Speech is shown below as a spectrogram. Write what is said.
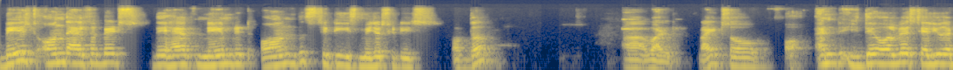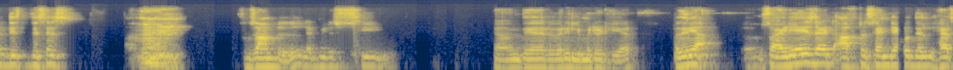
based on the alphabets, they have named it on the cities, major cities of the uh, world, right? So, and they always tell you that this this is for example, let me just see. Um, they are very limited here. But then, yeah. So idea is that after San Diego, they'll have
